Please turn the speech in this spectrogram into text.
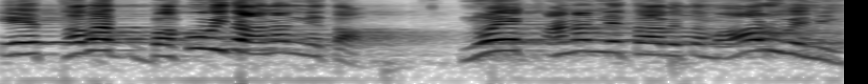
ඒ තවත් බහුවිධ අනන්‍යතා නොයෙක් අනන්‍යතා වෙත මාරු වෙමින්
